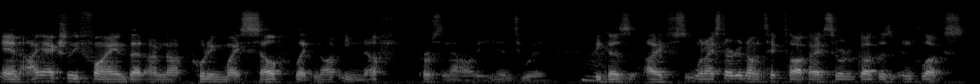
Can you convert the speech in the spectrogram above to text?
and I actually find that I'm not putting myself like not enough personality into it. Hmm. because I when I started on TikTok, I sort of got this influx.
